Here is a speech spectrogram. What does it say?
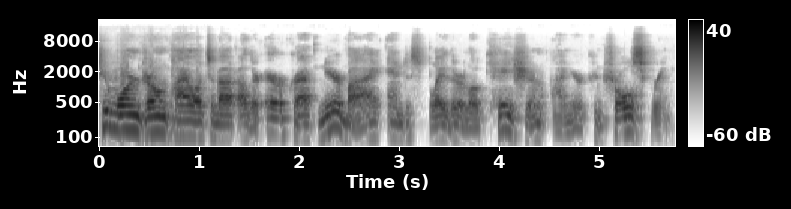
to warn drone pilots about other aircraft nearby and display their location on your control screen.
